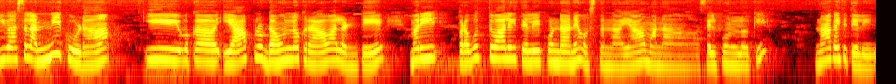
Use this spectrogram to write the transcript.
ఇవి అసలు అన్నీ కూడా ఈ ఒక యాప్లు డౌన్లోకి రావాలంటే మరి ప్రభుత్వాలకి తెలియకుండానే వస్తున్నాయా మన సెల్ ఫోన్లోకి? నాకైతే తెలియదు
